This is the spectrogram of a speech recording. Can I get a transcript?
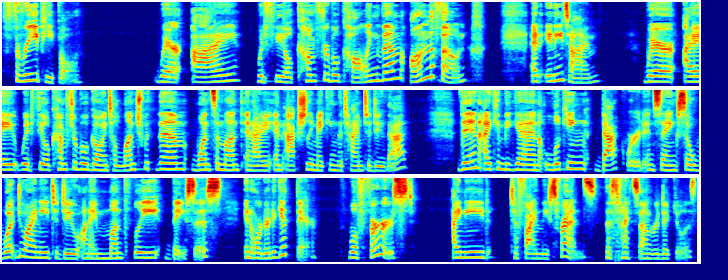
three people where I would feel comfortable calling them on the phone at any time, where I would feel comfortable going to lunch with them once a month and I am actually making the time to do that. Then I can begin looking backward and saying, so what do I need to do on a monthly basis in order to get there? Well, first, I need to find these friends. This might sound ridiculous.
